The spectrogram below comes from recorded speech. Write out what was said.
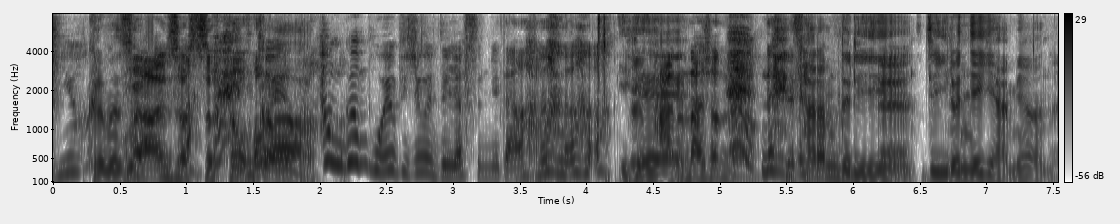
아니요. 그러면서 왜 안 샀어요? 그러니까 현금 보유 비중을 늘렸습니다. 이게 반은 하셨네요. 그 사람들이 네. 이제 이런 얘기하면 네.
